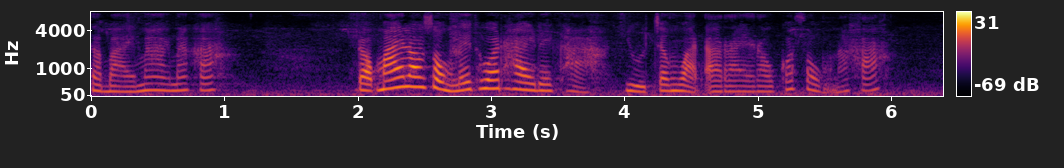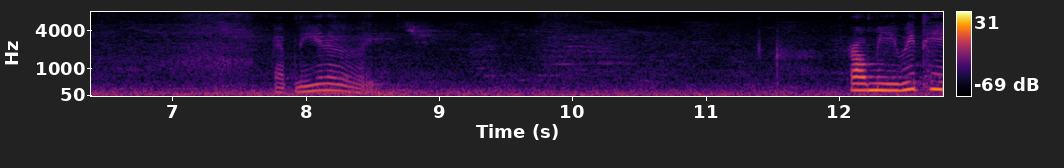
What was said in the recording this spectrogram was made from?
สบายมากนะคะ ดอกไม้เราส่งได้ทั่วไทยเลยค่ะ อยู่จังหวัดอะไรเราก็ส่งนะคะ แบบนี้เลย เรามีวิธี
